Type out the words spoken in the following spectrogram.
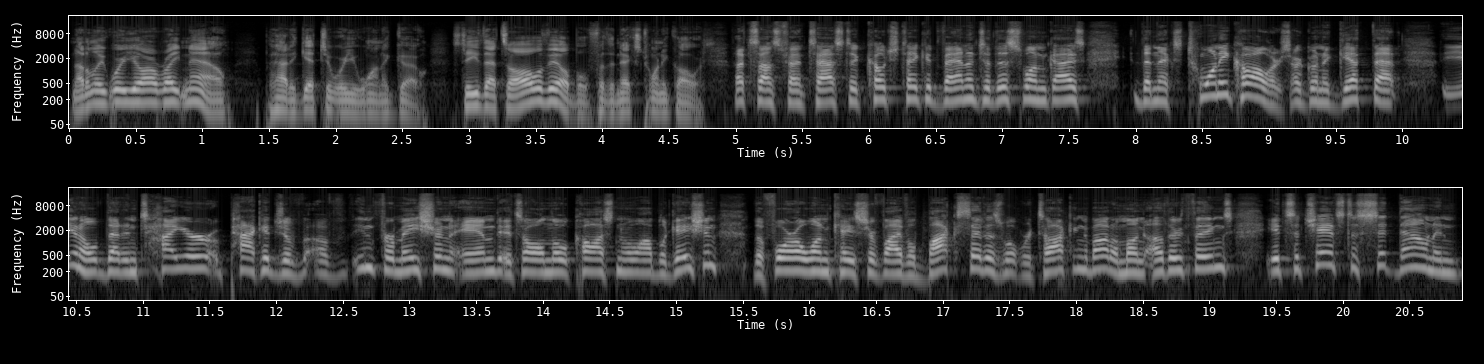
not only where you are right now, but how to get to where you want to go. Steve, that's all available for the next 20 callers. That sounds fantastic. Coach, take advantage of this one, guys. The next 20 callers are going to get that, you know, that entire package of, of information, and it's all no cost, no obligation. The 401k survival box set is what we're talking about, among other things. It's a chance to sit down and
